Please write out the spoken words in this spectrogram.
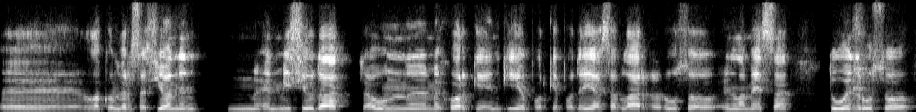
Eh, la conversación en, mi ciudad aún mejor que en Kiev, porque podrías hablar ruso en la mesa, tú en ruso,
